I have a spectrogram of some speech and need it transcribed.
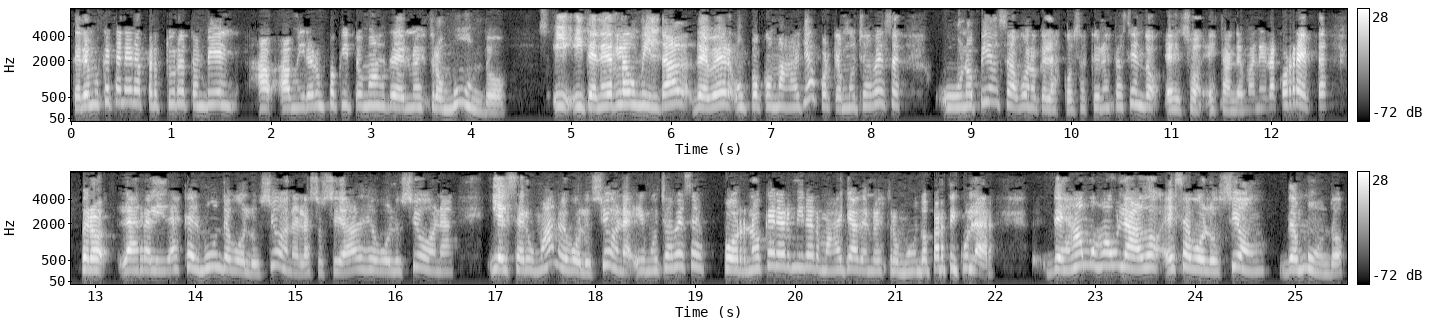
tenemos que tener apertura también a mirar un poquito más de nuestro mundo y, tener la humildad de ver un poco más allá, porque muchas veces uno piensa, bueno, que las cosas que uno está haciendo están de manera correcta, pero la realidad es que el mundo evoluciona, las sociedades evolucionan y el ser humano evoluciona y muchas veces por no querer mirar más allá de nuestro mundo particular, dejamos a un lado esa evolución del mundo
